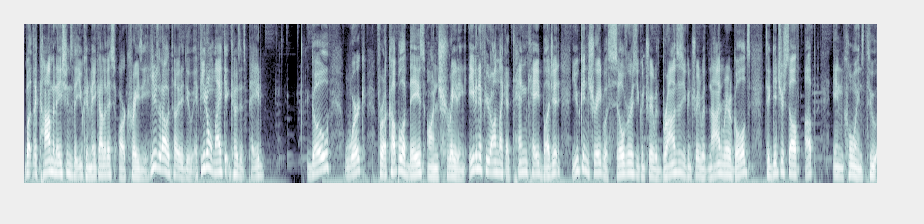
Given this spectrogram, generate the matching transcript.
But the combinations that you can make out of this are crazy. Here's what I would tell you to do. If you don't like it because it's paid, go work for a couple of days on trading. Even if you're on like a 10K budget, you can trade with silvers, you can trade with bronzes, you can trade with non rare golds to get yourself up in coins to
